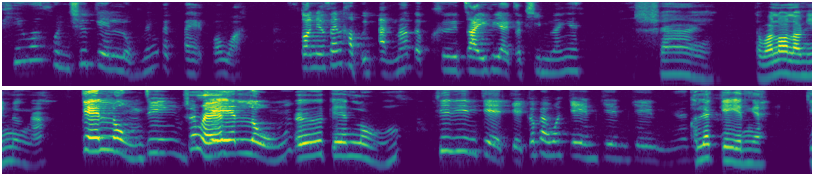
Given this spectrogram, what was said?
พี่ว่าคนชื่อเกณฑ์หลงแม่งแปลกๆปะวะ ตอนนี้แฟนคลับอึดอัดมากแบบคือใจคืออยากจะพิมพ์แล้วไง ใช่ แต่ว่ารอเรานิดนึงนะ เกณฑ์หลงจริงใช่ไหม เกณฑ์หลง เออ เกณฑ์หลงพี่ได้ยินเกณฑ์เกณฑ์ก็แปลว่าเกณฑ์เกณฑ์เกณฑ์อย่างเงี้ยเขาเรียกเกณฑ์ไงเก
